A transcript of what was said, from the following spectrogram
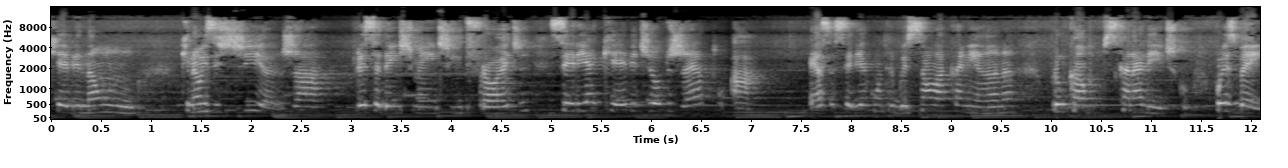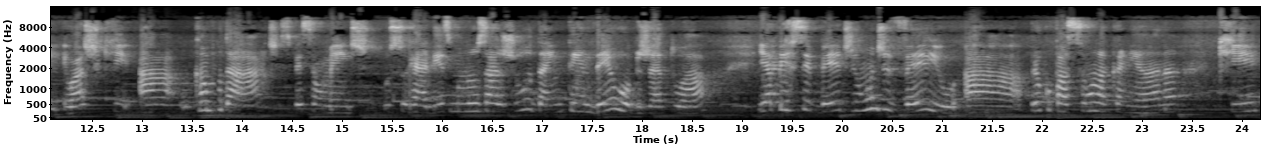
que ele não, que não existia já precedentemente em Freud, seria aquele de objeto A. Essa seria a contribuição lacaniana para o campo psicanalítico. Pois bem, eu acho que a, o campo da arte, especialmente o surrealismo, nos ajuda a entender o objeto A e a perceber de onde veio a preocupação lacaniana que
